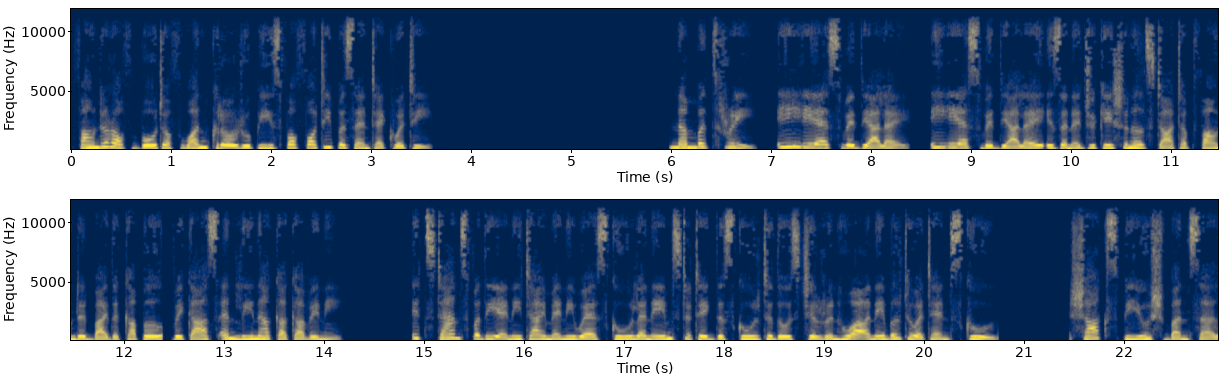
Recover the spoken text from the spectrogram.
founder of Boat of 1 crore rupees for 40% equity. Number 3. AAS Vidyalay. AAS Vidyalay is an educational startup founded by the couple, Vikas and Leena Kakavini. It stands for the Anytime Anywhere School and aims to take the school to those children who are unable to attend school. Sharks Piyush Bansal,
